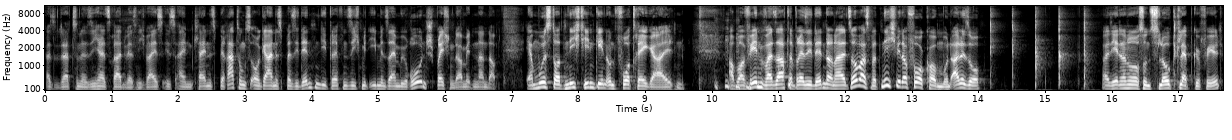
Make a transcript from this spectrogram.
Also der Nationale Sicherheitsrat, wer es nicht weiß, ist ein kleines Beratungsorgan des Präsidenten. Die treffen sich mit ihm in seinem Büro und sprechen da miteinander. Er muss dort nicht hingehen und Vorträge halten. Aber auf jeden Fall sagt der Präsident dann halt, sowas wird nicht wieder vorkommen. Und alle so, weil jeder nur noch so ein Slope Clap gefehlt.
